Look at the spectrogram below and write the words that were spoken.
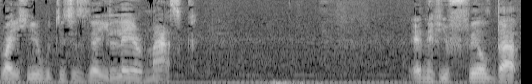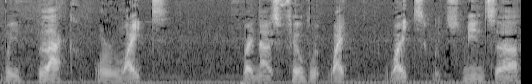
right here which is a layer mask and if you fill that with black or white right now it's filled with white white which means uh,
